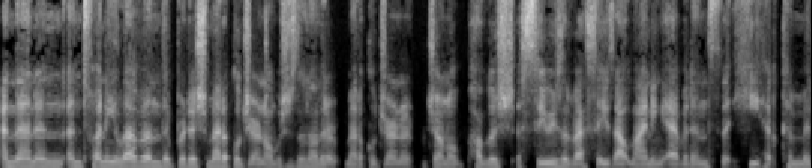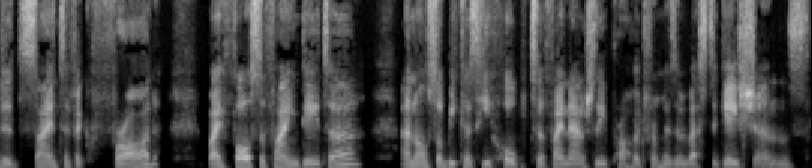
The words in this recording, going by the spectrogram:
And then in, in 2011, the British Medical Journal, which is another medical journal, journal, published a series of essays outlining evidence that he had committed scientific fraud by falsifying data and also because he hoped to financially profit from his investigations.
